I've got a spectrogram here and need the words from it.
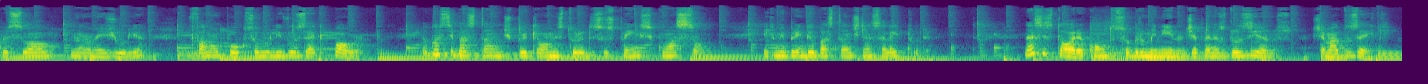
pessoal, meu nome é Julia. Vou falar um pouco sobre o livro Zack Power. Eu gostei bastante porque é uma mistura de suspense com ação e que me prendeu bastante nessa leitura. Nessa história, conto sobre um menino de apenas 12 anos, chamado Zack.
